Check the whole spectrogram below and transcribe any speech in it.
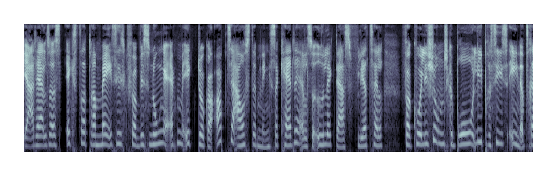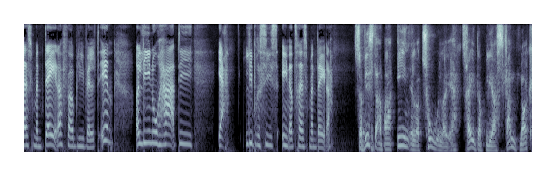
Ja, det er altså også ekstra dramatisk, for hvis nogen af dem ikke dukker op til afstemning, så kan det altså ødelægge deres flertal. For koalitionen skal bruge lige præcis 61 mandater for at blive valgt ind, og lige nu har de, ja, lige præcis 61 mandater. Så hvis der er bare en eller to eller ja, tre, der bliver skræmt nok,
